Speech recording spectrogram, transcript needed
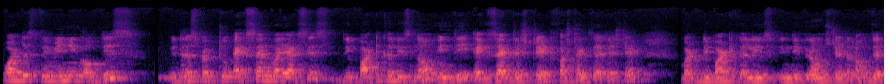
What is the meaning of this? With respect to x and y axis the particle is now in the excited state first excited state but the particle is in the ground state along z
